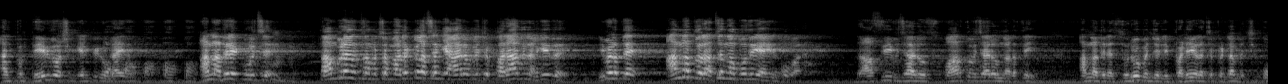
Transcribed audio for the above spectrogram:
അല്പം പേരുദോഷം കേൾപ്പിക്കുണ്ടായിരുന്നു അന്ന് അതിനെ കുറിച്ച് തമ്പുരാൻ സമക്ഷം അടുക്കള സംഖ്യ ആരംഭിച്ച് പരാതി നൽകിയത് ഇവിടത്തെ അന്നത്തെ ഒരു അച്ഛൻ നമ്പൂതിരിയായിരുന്നു. ദാസി വിചാരവും സ്വാർത്ഥ വിചാരവും നടത്തി അന്ന് അതിനെ സ്വരൂപം ചൊല്ലി പടിയടച്ച് പിണ്ടം വെച്ചു. ഓ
